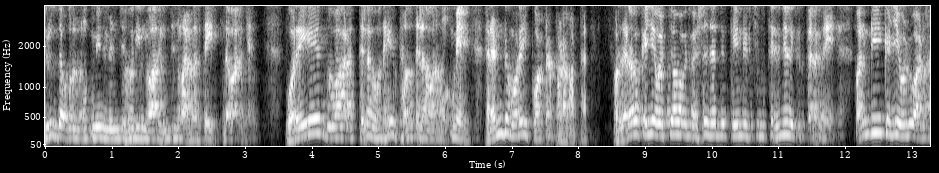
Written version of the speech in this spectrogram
இருந்த ஒரு முக்மின் மின் ஜுஹரின் வாஹிதின் மரணத்தை இந்த பாருங்க ஒரே துவாரத்துல ஒரே பொந்தில் ஒரு முக்மின் ரெண்டு முறை போற்றப்பட மாட்டான். ஒரு தடவை கையை வச்சோம் விஷம் சேர்த்து தீண்டிடுச்சுன்னு தெரிஞ்சதுக்கு பிறகு மறுபடியும் கையை விடுவானா?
